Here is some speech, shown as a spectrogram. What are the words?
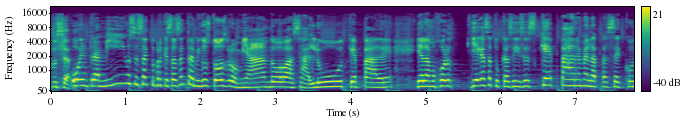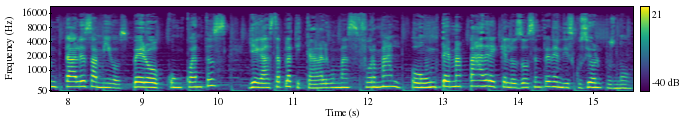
O sea, O entre amigos, exacto, porque estás entre amigos todos bromeando, a salud, qué padre. Y a lo mejor llegas a tu casa y dices, qué padre me la pasé con tales amigos. Pero ¿con cuántos llegaste a platicar algo más formal? O un tema padre que los dos entren en discusión. Pues no,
